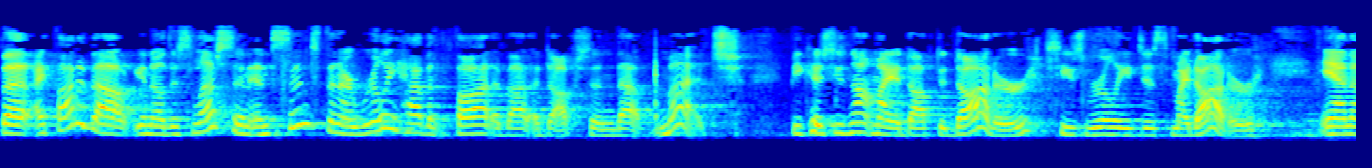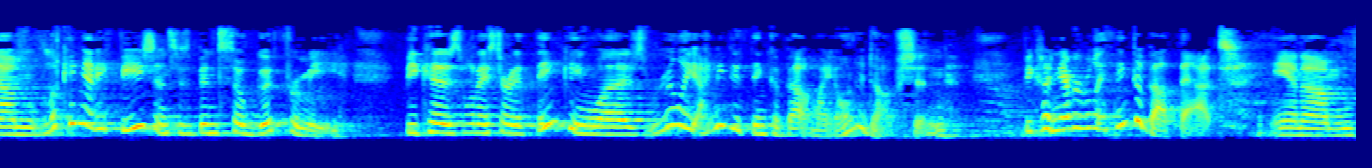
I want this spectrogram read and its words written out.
But I thought about, you know, this lesson, and since then I really haven't thought about adoption that much because she's not my adopted daughter. She's really just my daughter. And um, looking at Ephesians has been so good for me because what I started thinking was really, I need to think about my own adoption because I never really think about that. And um,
